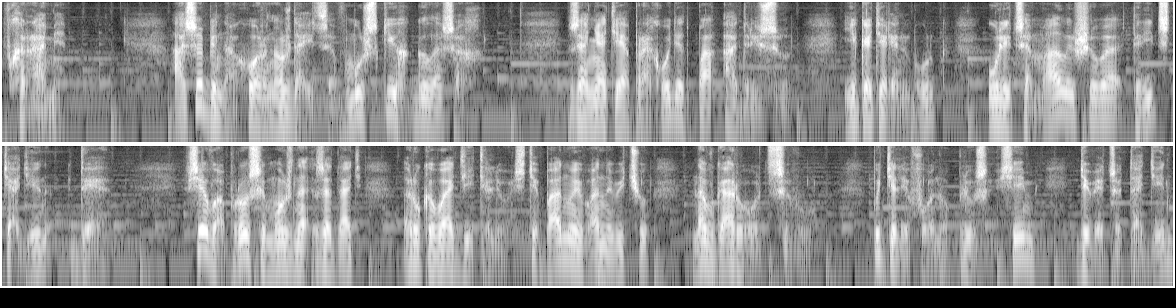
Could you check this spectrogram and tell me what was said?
в храме. Особенно хор нуждается в мужских голосах. Занятия проходят по адресу Екатеринбург, улица Малышева, 31-Д. Все вопросы можно задать руководителю Степану Ивановичу Новгородцеву по телефону плюс 7 901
